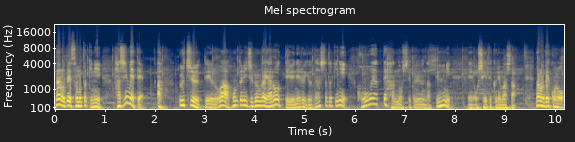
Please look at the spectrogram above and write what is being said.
なのでその時に初めて、あ、宇宙っていうのは本当に自分がやろうっていうエネルギーを出した時にこうやって反応してくれるんだっていうふうに、えー、教えてくれましたなのでこの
